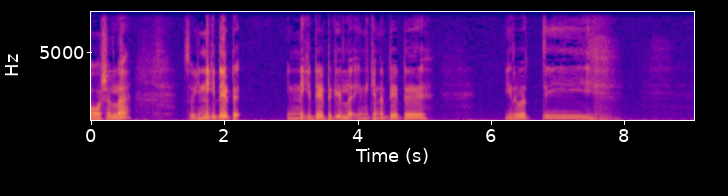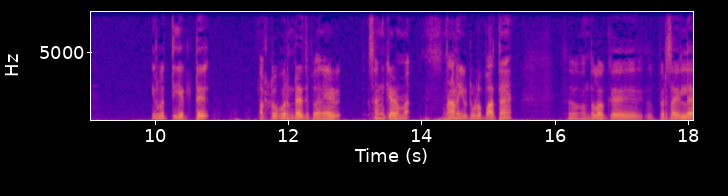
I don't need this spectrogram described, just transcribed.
பவர் ஷெல்லில் ஸோ இன்றைக்கி டேட்டு இன்றைக்கி டேட்டுக்கு இல்லை. இன்னைக்கு என்ன டேட்டு இருபத்தி இருபத்தி எட்டு அக்டோபர் ரெண்டாயிரத்தி பதினேழு சனிக்கிழமை. நானும் யூடியூப்பில் பார்த்தேன். ஸோ அந்தளவுக்கு பெருசாக இல்லை.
